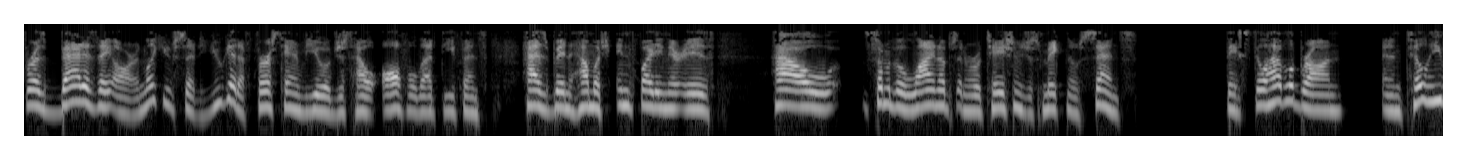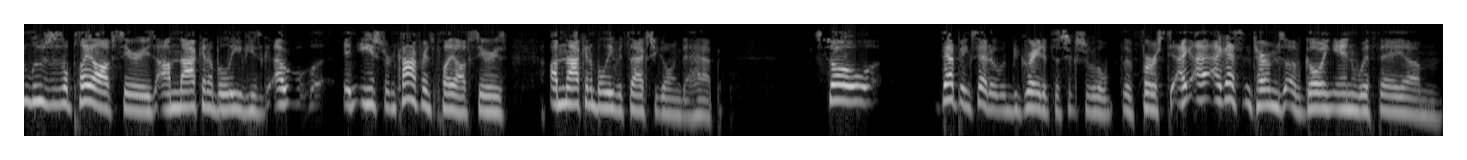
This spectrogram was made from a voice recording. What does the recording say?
for as bad as they are, and like you've said, you get a first-hand view of just how awful that defense has been, how much infighting there is, how some of the lineups and rotations just make no sense. They still have LeBron, and until he loses a playoff series, I'm not going to believe he's uh, an Eastern Conference playoff series. I'm not going to believe it's actually going to happen. So that being said, it would be great if the Sixers were the, the first. I, I, I guess in terms of going in with a um,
